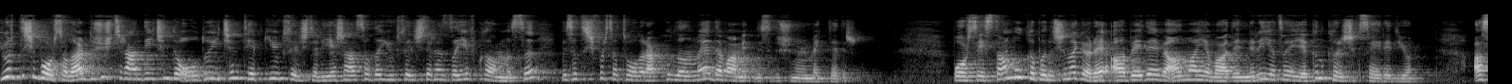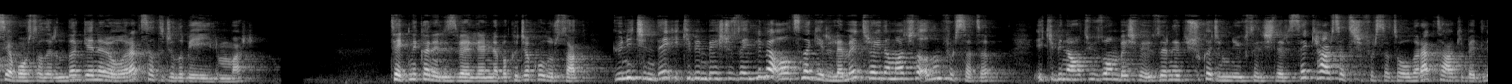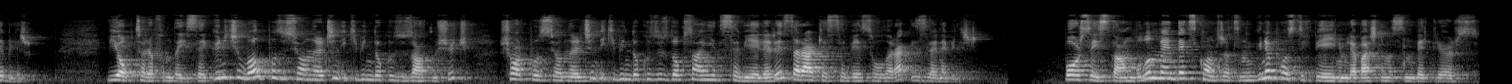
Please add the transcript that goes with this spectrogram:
Yurt dışı borsalar düşüş trendi içinde olduğu için tepki yükselişleri yaşansa da yükselişlerin zayıf kalması ve satış fırsatı olarak kullanılmaya devam etmesi düşünülmektedir. Borsa İstanbul kapanışına göre ABD ve Almanya vadelileri yataya yakın karışık seyrediyor. Asya borsalarında genel olarak satıcılı bir eğilim var. Teknik analiz verilerine bakacak olursak gün içinde 2550 ve altına gerileme trade amaçlı alım fırsatı, 2615 ve üzerine düşük hacimli yükselişler ise kar satışı fırsatı olarak takip edilebilir. Viyop tarafında ise gün içi long pozisyonlar için 2963, short pozisyonlar için 2997 seviyeleri zarar kes seviyesi olarak izlenebilir. Borsa İstanbul'un ve kontratının güne pozitif bir eğilimle başlamasını bekliyoruz.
